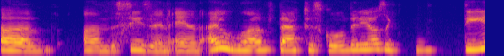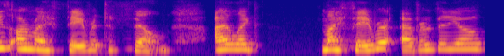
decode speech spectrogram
of um, the season, and I love back to school videos. Like these are my favorite to film. I like my favorite ever video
